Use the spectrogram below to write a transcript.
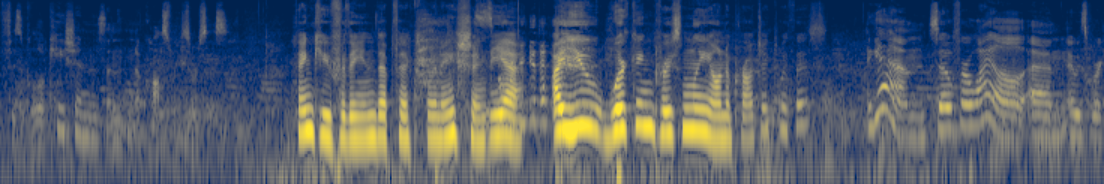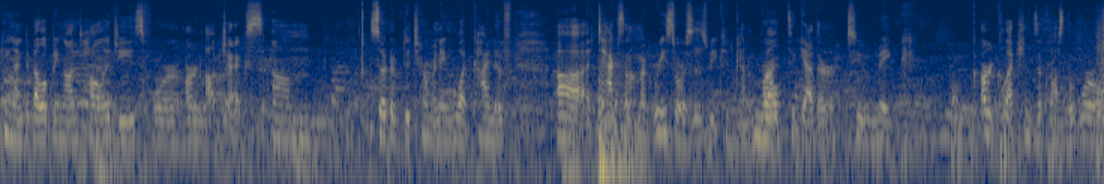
physical locations and across resources. Thank you for the in-depth explanation. yeah. Are you working personally on a project with this? Yeah, um, so for a while um, I was working on developing ontologies for art objects, um, sort of determining what kind of uh, taxonomic resources we could kind of weld Right. together to make art collections across the world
